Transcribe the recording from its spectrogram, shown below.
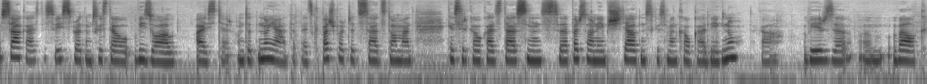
sākās tas viss, protams, kas tev vizuāli aizķer. Un tad, nu jā, tāpēc, ka pašportrets sācis domāt, kas ir kaut kāds tās manas personības šķautnes, kas man kaut kādīgi, nu, kā virza, um, velk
